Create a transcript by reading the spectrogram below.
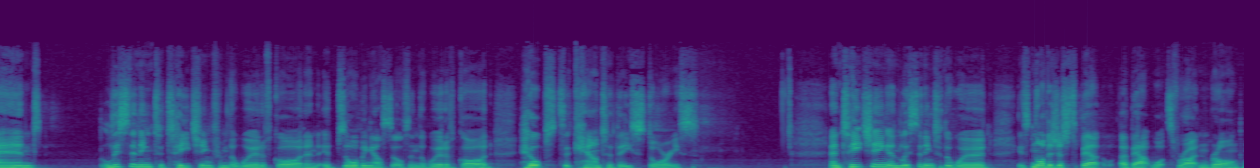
and listening to teaching from the Word of God and absorbing ourselves in the Word of God helps to counter these stories. And teaching and listening to the Word is not just about, about what's right and wrong,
